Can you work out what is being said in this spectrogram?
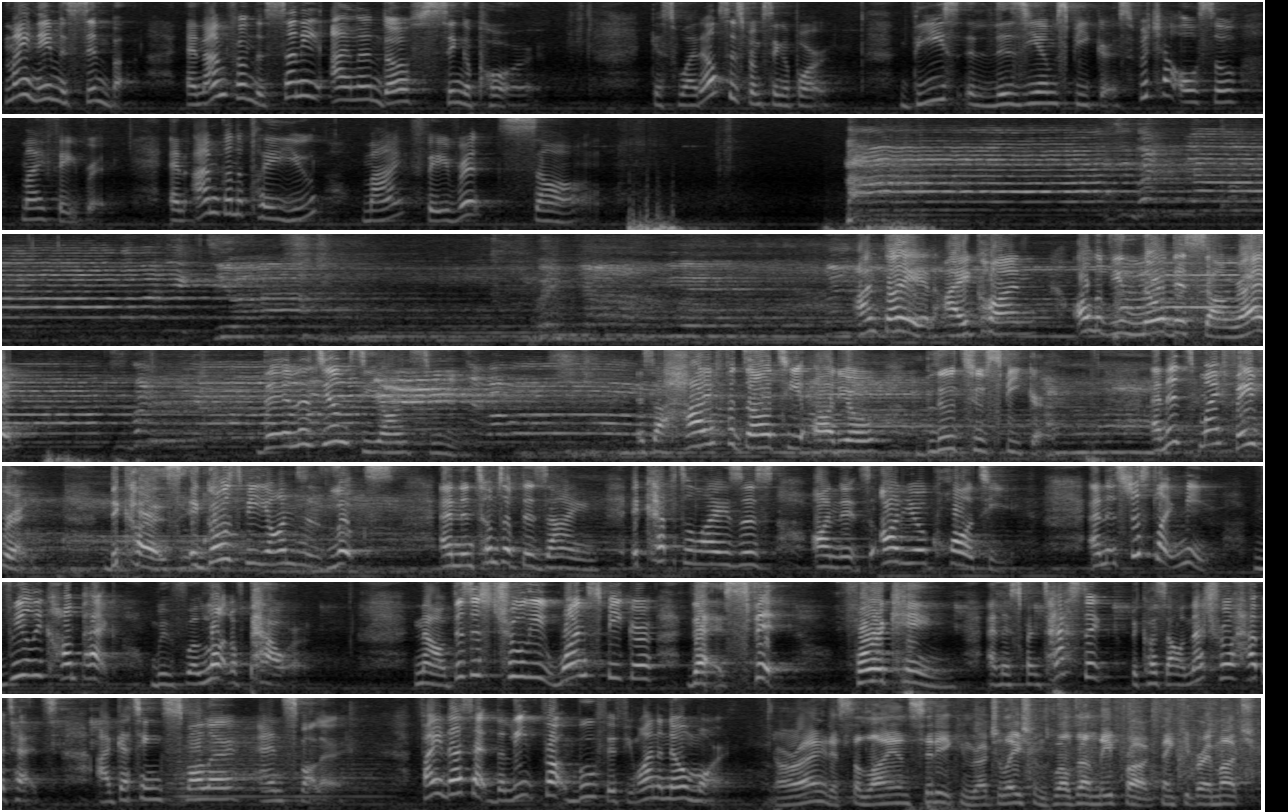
My name is Simba, and I'm from the sunny island of Singapore. Guess what else is from Singapore? These Elysium speakers, which are also my favorite. And I'm gonna play you my favorite song. Aren't I an icon? All of you know this song, right? The Elysium Xeon 3 is a high fidelity audio Bluetooth speaker. And it's my favorite because it goes beyond its looks. And in terms of design, it capitalizes on its audio quality. And it's just like me, really compact with a lot of power. Now, this is truly one speaker that is fit for a king. And it's fantastic because our natural habitats are getting smaller and smaller. Find us at the Leapfrog booth if you want to know more. All right, it's the Lion City. Congratulations. Well done, Leapfrog. Thank you very much.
